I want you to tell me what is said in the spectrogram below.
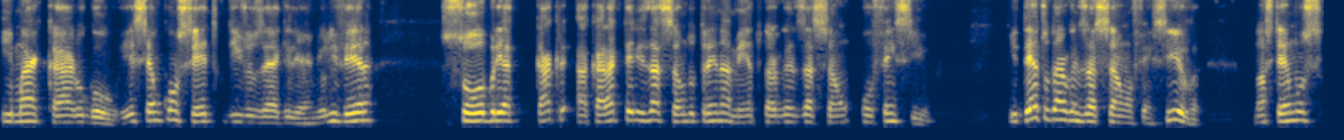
e marcar o gol. Esse é um conceito de José Guilherme Oliveira sobre a, a caracterização do treinamento da organização ofensiva. E dentro da organização ofensiva, nós temos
